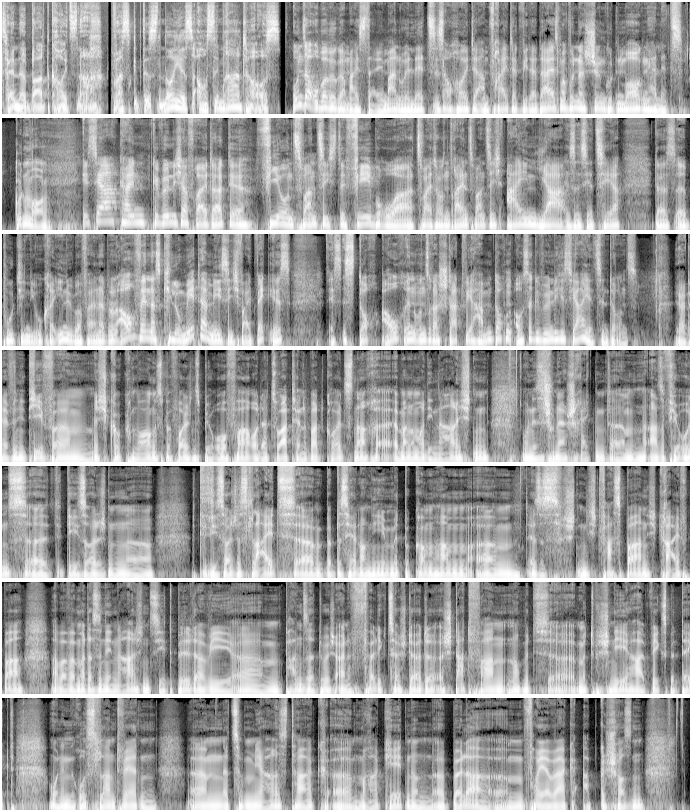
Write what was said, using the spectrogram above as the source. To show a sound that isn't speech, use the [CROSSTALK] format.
Antenne Bad Kreuznach. Was gibt es Neues aus dem Rathaus? Unser Oberbürgermeister Emanuel Letz ist auch heute am Freitag wieder da. Erstmal wunderschönen guten Morgen, Herr Letz. Guten Morgen. Ist ja kein gewöhnlicher Freitag, der 24. Februar 2023. Ein Jahr ist es jetzt her, dass äh, Putin die Ukraine überfallen hat. Und auch wenn das kilometermäßig weit weg ist, es ist doch auch in unserer Stadt, wir haben doch ein außergewöhnliches Jahr jetzt hinter uns. Ja, definitiv. Ähm, ich gucke morgens, bevor ich ins Büro fahre oder zu Antenne Bad Kreuznach, äh, immer nochmal die Nachrichten und es ist schon erschreckend. Ähm, also für uns, äh, die solchen die, die solches Leid äh, bisher noch nie mitbekommen haben, ähm, ist es nicht fassbar, nicht greifbar. Aber wenn man das in den Nachrichten sieht, Bilder wie ähm, Panzer durch eine völlig zerstörte Stadt fahren, noch mit, äh, mit Schnee halbwegs bedeckt. Und in Russland werden ähm, zum Jahrestag ähm, Raketen und äh, Böllerfeuerwerk ähm, abgeschossen.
